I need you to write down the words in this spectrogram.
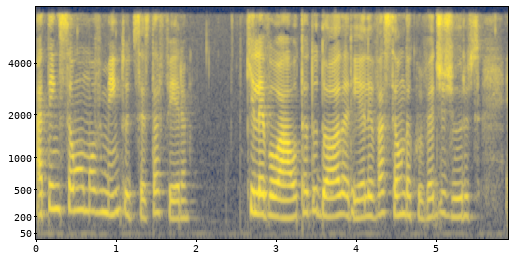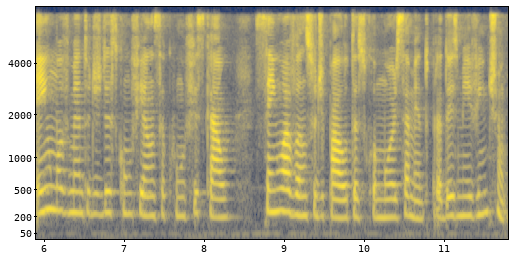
atenção ao movimento de sexta-feira, que levou à alta do dólar e elevação da curva de juros em um movimento de desconfiança com o fiscal, sem o avanço de pautas como o orçamento para 2021.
